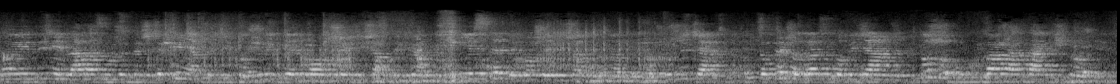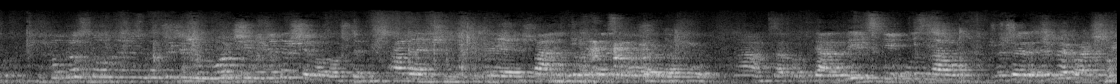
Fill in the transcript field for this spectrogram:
no jedynie dla nas może te szczepienia przeciwko grypie po 65, niestety po 65 roku życia, co też od razu powiedziałam, że kto to uchwala taki projekt. Po prostu, no przecież młodsi ludzie też się mogą szczepić, ale e, pan profesor zapom- Garlicki uznał, że, że właśnie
